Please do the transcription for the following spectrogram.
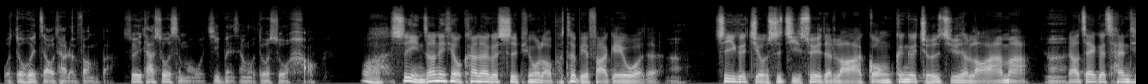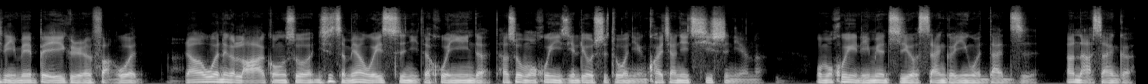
我都会照他的方法。所以他说什么，我基本上我都说好。哇，是你知道那天我看到一个视频，我老婆特别发给我的啊，是一个九十几岁的老阿公跟个九十几岁的老阿嬷，然后在一个餐厅里面被一个人访问。然后问那个老阿公说：“你是怎么样维持你的婚姻的？”他说：“我们婚姻已经六十多年，快将近七十年了。我们婚姻里面只有三个英文单字，他哪三个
